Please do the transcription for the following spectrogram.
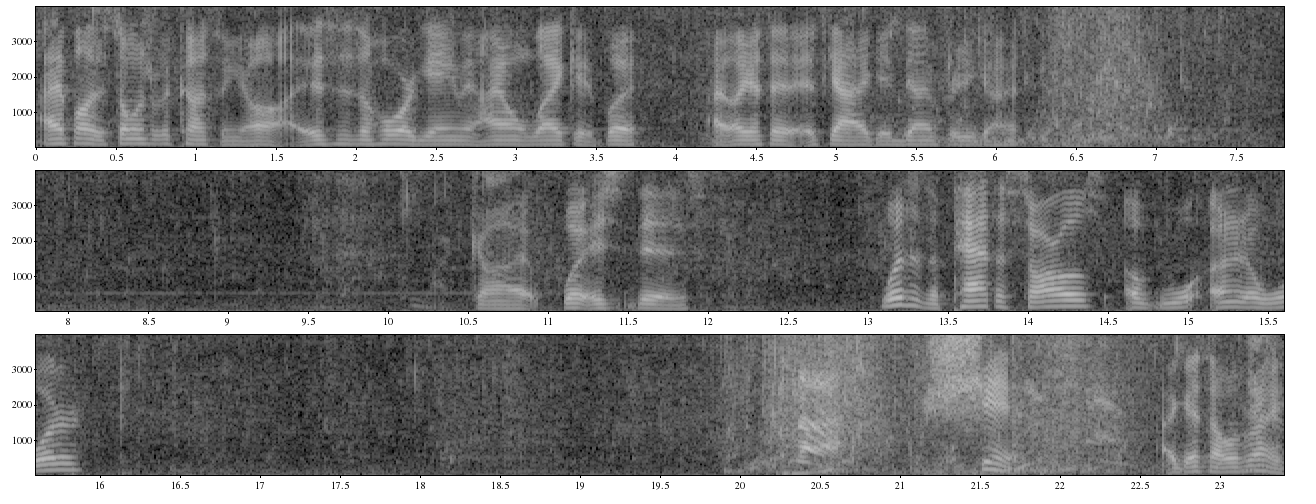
I apologize so much for the cussing, y'all. This is a horror game and I don't like it, but I, like I said, it's gotta get done for you guys. Oh my God, what is this? What is it, the path of sorrows of under the water? Shit. I guess I was right.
